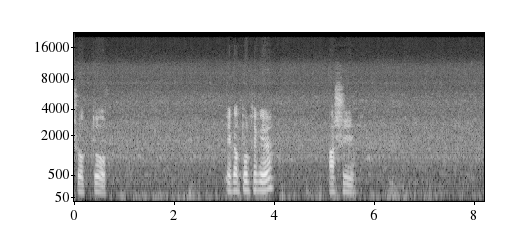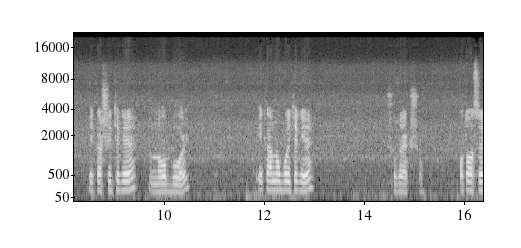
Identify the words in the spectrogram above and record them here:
সত্তর। একাত্তর থেকে আশি, একাশি থেকে নব্বই, একানব্বই থেকে সোজা একশো। কত আছে?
